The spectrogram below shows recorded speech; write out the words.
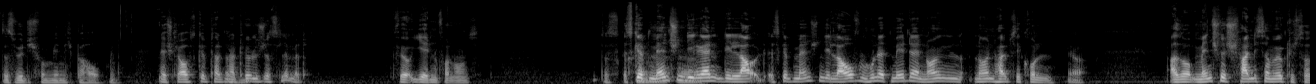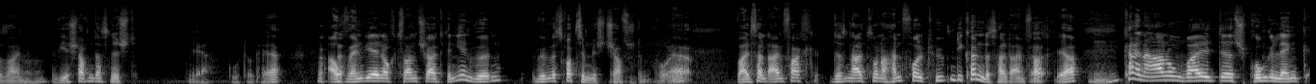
Das würde ich von mir nicht behaupten. Ich glaube, es gibt halt ein natürliches Limit für jeden von uns. Das Es gibt Menschen, ja. die rennen, die lau es gibt Menschen, die laufen 100 Meter in neun, neuneinhalb Sekunden. Ja. Also menschlich scheint es ja möglich zu sein. Wir schaffen das nicht. Ja, gut, okay. Ja. Auch wenn wir noch 20 Jahre trainieren würden, würden wir es trotzdem nicht schaffen. stimmt wohl, ja. ja. Weil es halt einfach, das sind halt so eine Handvoll Typen, die können das halt einfach. Ja. Keine Ahnung, weil das Sprunggelenk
